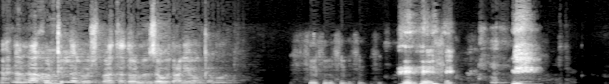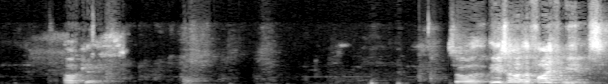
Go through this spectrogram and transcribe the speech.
نحن بناكل كل الوجبات هذول بنزود عليهم كمان Okay. So these are the five meals.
